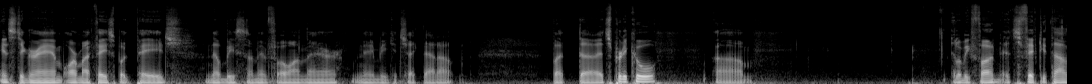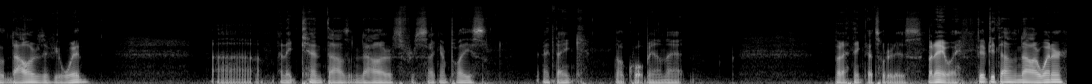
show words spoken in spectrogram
Instagram or my Facebook page. There'll be some info on there. Maybe you can check that out. But uh, it's pretty cool. Um, it'll be fun. It's fifty thousand dollars if you win. Uh, I think ten thousand dollars for second place. I think. Don't quote me on that. But I think that's what it is. But anyway, fifty thousand dollar winner.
